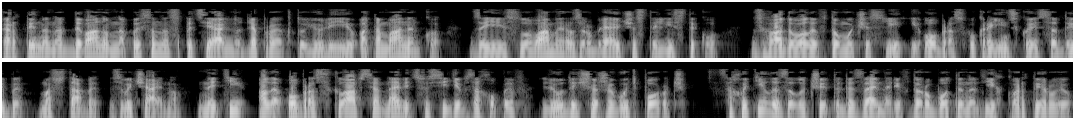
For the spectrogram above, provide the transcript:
картина над диваном написана спеціально для проекту Юлією Атаманенко, за її словами, розробляючи стилістику, згадували в тому числі і образ української садиби, масштаби, звичайно, не ті, але образ склався, навіть сусідів захопив люди, що живуть поруч. Захотіли залучити дизайнерів до роботи над їх квартирою.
